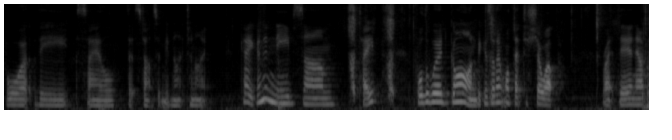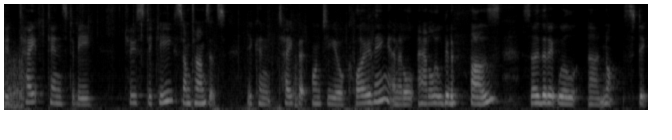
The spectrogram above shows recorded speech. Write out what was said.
for the sale that starts at midnight tonight. Okay, you're going to need some tape for the word gone because I don't want that to show up right there. Now, if your tape tends to be too sticky, sometimes it's you can tape it onto your clothing and it'll add a little bit of fuzz so that it will uh, not stick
